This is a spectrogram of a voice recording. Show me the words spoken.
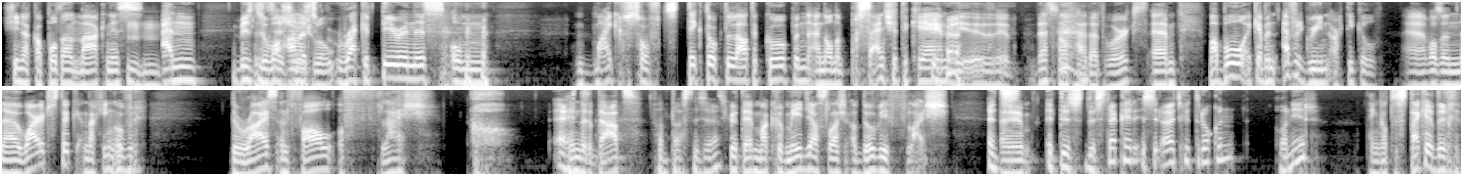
China kapot aan het maken is. Mhm. En Business zo aan het usual. racketeeren is om Microsoft TikTok te laten kopen en dan een percentje te krijgen. Eh, That's not how that works. Ehm, maar bon, ik heb een Evergreen artikel. Eh, Het was een eh, Wired stuk en dat ging over the rise and fall of Flash. Echt Inderdaad. fantastisch, hè? Dat is goed, hè? Macromedia slash Adobe Flash. Het, Ehm, het is, de stekker is eruit getrokken. Wanneer? Ik denk dat de stekker er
